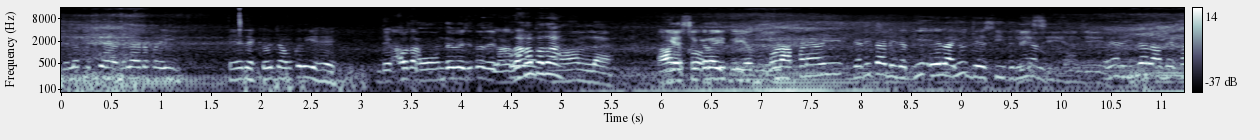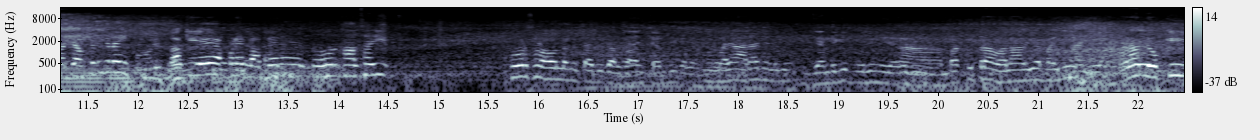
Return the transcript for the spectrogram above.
ਜਿਹਦੇ ਪਿੱਛੇ ਹੈਡਲਾਈਟ ਪਈ ਇਹ ਦੇਖਿਓ ਚਮਕਦੀ ਇਹ। ਦੇਖੋ ਤਾਂ। ਫੋਨ ਦੇ ਵਿੱਚ ਤਾਂ ਦੇਖੋ। ਲੱਗਦਾ ਨਾ ਪਤਾ? ਹਾਂ ਲੈ। ਦੇਖੋ। ਕਰਾਈ ਪਈ ਆ। ਹੁਣ ਆਪਣੇ ਵਾਲੀ ਜਿਹੜੀ ਤੁਹਾਡੀ ਲੱਗੀ ਇਹ ਲਾਈਓ ਦੇਸੀ ਹਾਂਜੀ। ਇਹ ਰੀਜਨਲ ਆ ਦੇਖੋ ਚਮਕਦੀ ਕਿ ਨਹੀਂ? ਬਾਕੀ ਇਹ ਆਪਣੇ ਬਾਬੇ ਨੇ ਹੋਰ ਖਾਲਸਾ ਜੀ ਹੋਰ ਸੁਣਾਓ ਨਵੀਂ ਤਾਜੀ ਗੱਲ ਦਾ। ਚੜ੍ਹਦੀ ਕਲਾ ਮਜ਼ਾ ਆ ਰਿਹਾ ਜ਼ਿੰਦਗੀ ਜ਼ਿੰਦਗੀ ਪੂਰੀ ਜਾਏਗੀ ਹਾਂ। ਬਾਕੀ ਭਰਾਵਾਂ ਨਾਲ ਹੀ ਆ ਬਾਈ ਜੀ। ਹਨਾ ਲੋਕੀ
